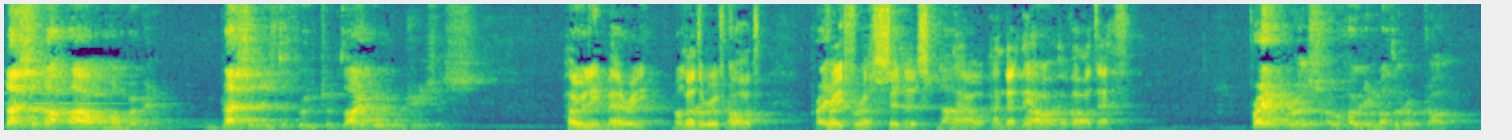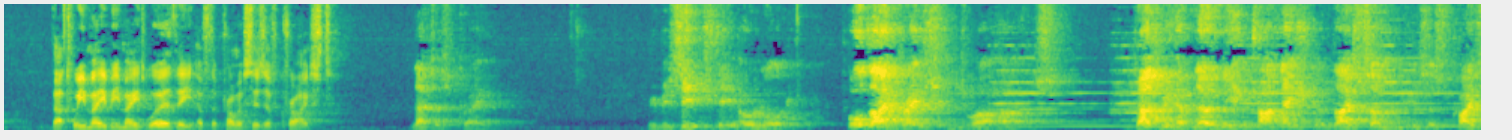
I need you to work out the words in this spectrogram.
Blessed art thou among women, and blessed is the fruit of thy womb, Jesus. Holy Mary, Mother of God, pray for us sinners now and at the hour of our death. Pray for us, O Holy Mother of God. That we may be made worthy of the promises of Christ. Let us pray. We beseech thee, O Lord, pour thy grace into our hearts. And as we have known the incarnation of thy Son, Jesus Christ,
